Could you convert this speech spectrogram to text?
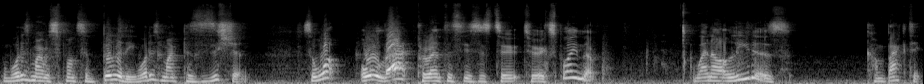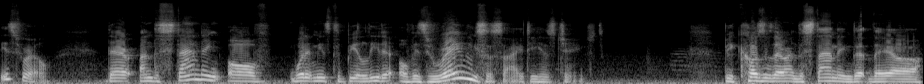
what is my responsibility? What is my position so what all that parenthesis is to to explain that when our leaders come back to Israel their understanding of what it means to be a leader of Israeli society has changed because of their understanding that they are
